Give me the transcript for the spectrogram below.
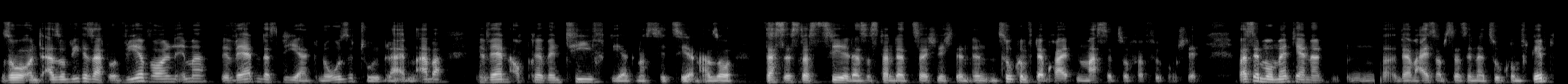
So, und also wie gesagt, und wir wollen immer, wir werden das Diagnosetool bleiben, aber wir werden auch präventiv diagnostizieren. Also das ist das Ziel, dass es dann tatsächlich in, in, Zukunft der breiten Masse zur Verfügung steht. Was im Moment ja, wer weiß, ob es das in der Zukunft gibt,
